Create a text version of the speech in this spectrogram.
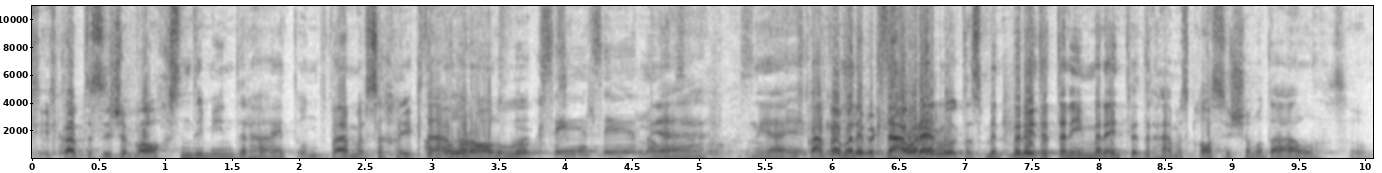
Ich, ich glaube, das ist eine wachsende Minderheit und wenn man es ein bisschen genauer anschaut... Sehr, sehr langsam Ja, wachsen. ja, ich glaube, wenn man eben genauer herschaut, dass wir, wir reden dann immer, entweder haben wir das klassische Modell, so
